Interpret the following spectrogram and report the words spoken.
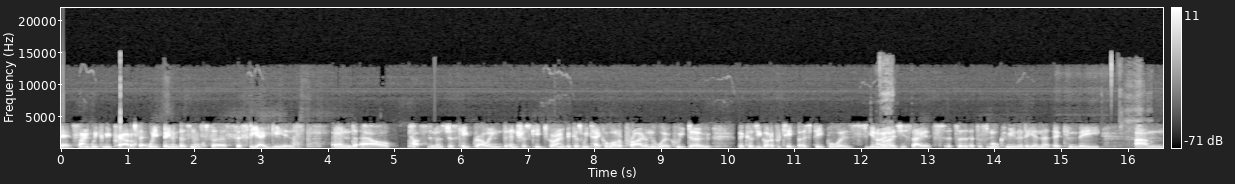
that's something we can be proud of that we've been in business for 58 years and our customers just keep growing, the interest keeps growing because we take a lot of pride in the work we do. Because you've got to protect those people, as you know, right. as you say, it's it's a it's a small community, and it, it can be um,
